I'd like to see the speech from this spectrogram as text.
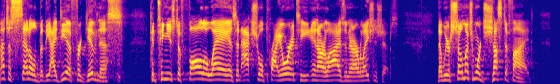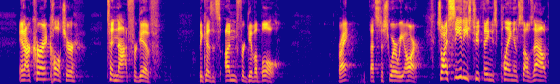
not just settled, but the idea of forgiveness continues to fall away as an actual priority in our lives and in our relationships. That we are so much more justified in our current culture to not forgive because it's unforgivable, right? That's just where we are. So I see these two things playing themselves out,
